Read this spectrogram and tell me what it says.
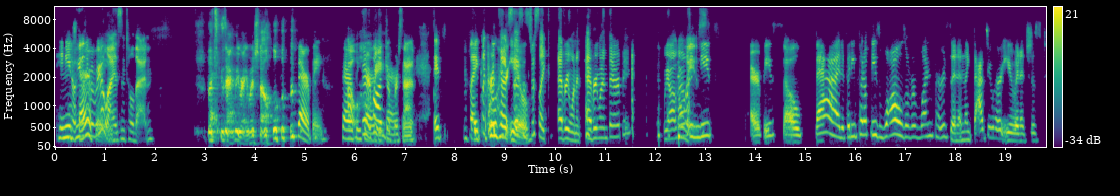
He you needs know, he doesn't even realize until then. That's exactly right, Michelle. therapy. Therapy. Oh, therapy, 100%. therapy. It's like, Like who hurt you? is just like everyone and everyone in therapy. We all go. Always. He needs therapy so bad, but he put up these walls over one person, and like that's who hurt you, and it's just,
